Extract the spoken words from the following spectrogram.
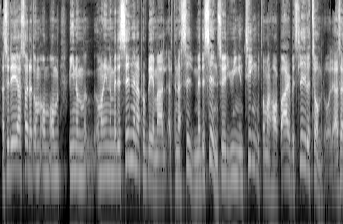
Alltså det jag sa att om, om, om, inom, om man inom medicinen har problem med alternativmedicin så är det ju ingenting mot vad man har på arbetslivets område. Alltså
